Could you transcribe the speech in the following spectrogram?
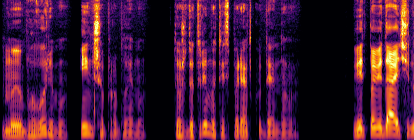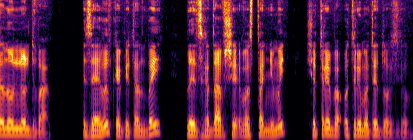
Ми обговоримо іншу проблему, тож дотримуйтесь порядку денного. Відповідаючи на 002, заявив капітан Бей, ледь згадавши в останню мить, що треба отримати дозвіл.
